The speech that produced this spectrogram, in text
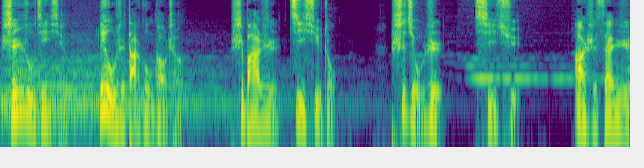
深入进行，六日大功告成，十八日继续中，十九日其去，二十三日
